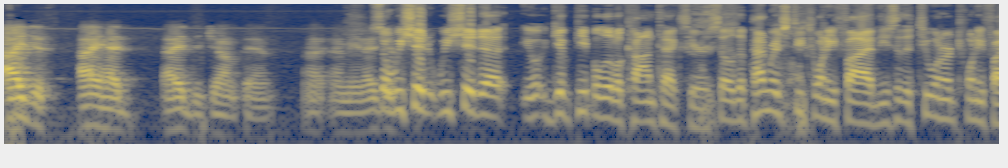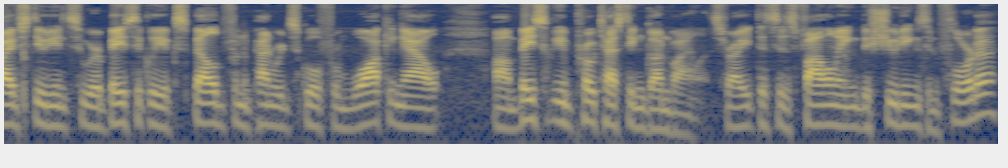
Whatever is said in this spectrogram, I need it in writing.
I just, I had, I had to jump in. I, I mean, I So just, we should we should uh, give people a little context here. So the Pennridge 225, these are the 225 students who were basically expelled from the Pennridge School from walking out, um, basically protesting gun violence. Right. This is following the shootings in Florida,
